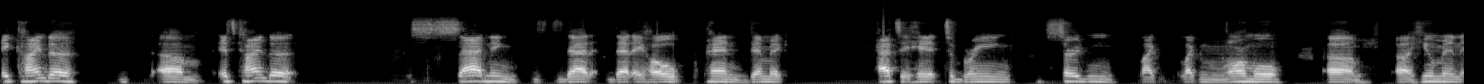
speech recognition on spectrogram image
It kind of um, it's kind of saddening that that a whole pandemic had to hit to bring certain like like normal um, uh, human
